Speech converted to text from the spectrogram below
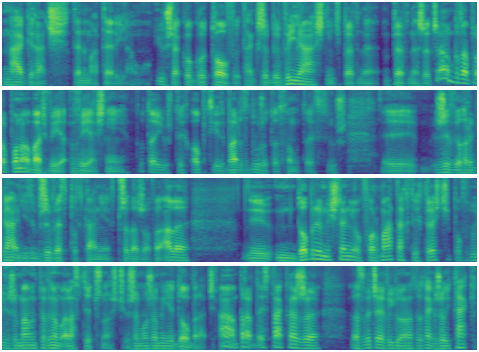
nagrać ten materiał już jako gotowy, tak żeby wyjaśnić pewne, pewne rzeczy albo zaproponować wyjaśnienie. Tutaj już tych opcji jest bardzo dużo, to, są, to jest już y, żywy organizm, żywe spotkanie sprzedażowe, ale Y, dobre myślenie o formatach tych treści powoduje, że mamy pewną elastyczność, że możemy je dobrać. A prawda jest taka, że zazwyczaj wygląda to tak, że i tak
